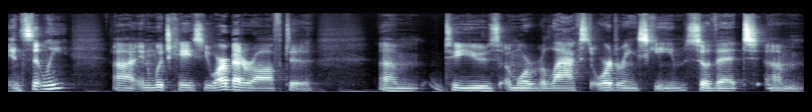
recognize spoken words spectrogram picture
instantly. Uh, in which case, you are better off to um, to use a more relaxed ordering scheme so that um,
